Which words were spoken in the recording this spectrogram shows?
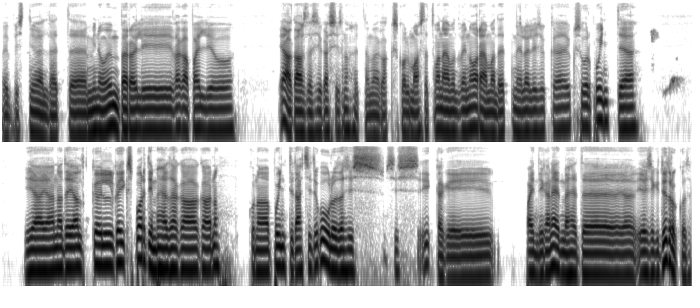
võib vist nii öelda, et äh, minu ümber oli väga palju äh, eakaaslasi, kas siis noh, ütleme kaks-kolm aastat vanemad või nooremad, et meil oli niisugune üks suur punt ja ja, ja nad ei olnud küll kõik spordimehed, aga, aga noh, kuna punti tahtsid ju kuuluda, siis, siis ikkagi pandi ka need mehed ja, ja isegi tüdrukud.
